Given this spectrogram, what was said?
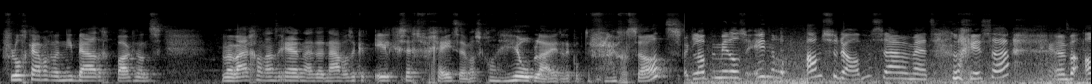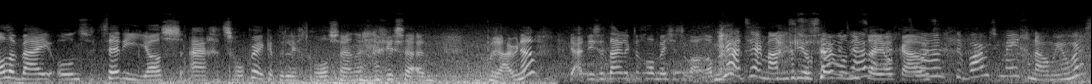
vlogcamera niet bij hadden gepakt. Want we waren gewoon aan het rennen. En daarna was ik het eerlijk gezegd vergeten. En was ik gewoon heel blij dat ik op de vlucht zat. Ik loop inmiddels in Amsterdam samen met Larissa. We hebben allebei onze Teddy jas aangetrokken. Ik heb de lichtroze en Larissa een bruine. ja, het is uiteindelijk toch wel een beetje te warm. Ja, het is helemaal niet Het is helemaal niet zo heel koud. Uh, de warmte meegenomen, jongens.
